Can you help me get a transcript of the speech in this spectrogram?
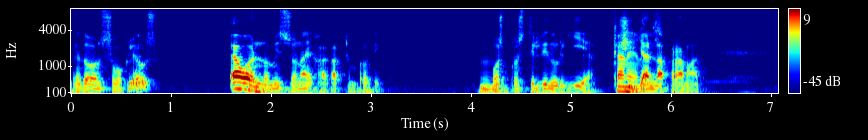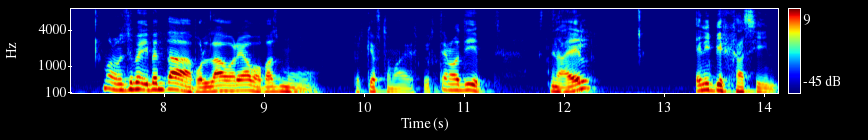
με τον Σοφοκλέους, εγώ δεν νομίζω να είχα κάποιον πρότυπο. Μμ. Ω προς τη λειτουργία. Κανένας. Και για άλλα πράγματα. Μα νομίζω είπε- είπεν τα πολλά ωραία ο παπάς μου περκεί εβδομάδες που ήρθαν ότι στην ΑΕΛ δεν υπήρχαν συν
